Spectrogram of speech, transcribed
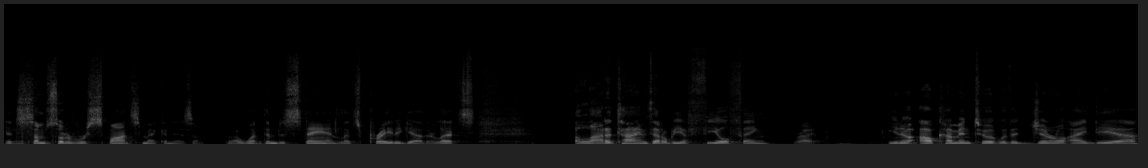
It's some sort of response mechanism. I want them to stand? Let's pray together. Let's. A lot of times that'll be a feel thing. Right. You know, I'll come into it with a general idea,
